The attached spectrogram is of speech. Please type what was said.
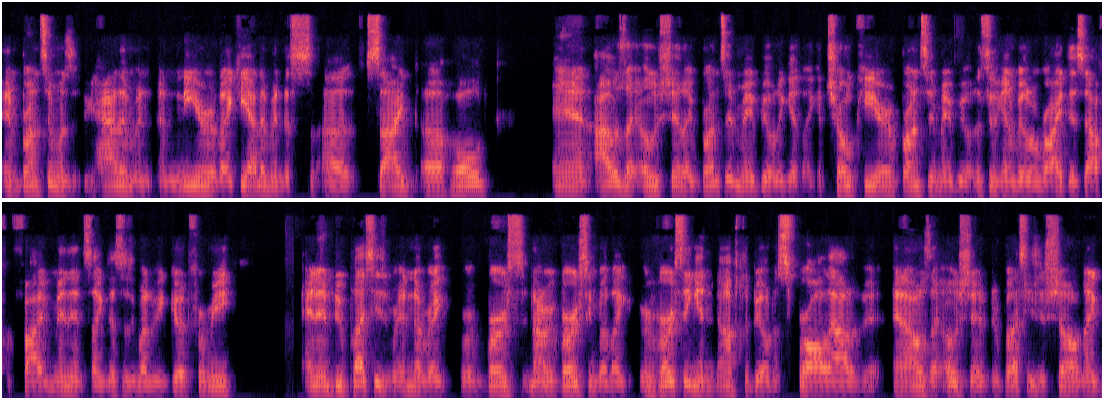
and Brunson was had him in, in near, like he had him in the uh, side uh, hold, and I was like, oh shit, like Brunson may be able to get like a choke here. Brunson may be this is gonna be able to ride this out for five minutes. Like this is to be good for me. And then Du Plessis ended up like reverse, not reversing, but like reversing enough to be able to sprawl out of it. And I was like, oh shit, Du Plessis is showing like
